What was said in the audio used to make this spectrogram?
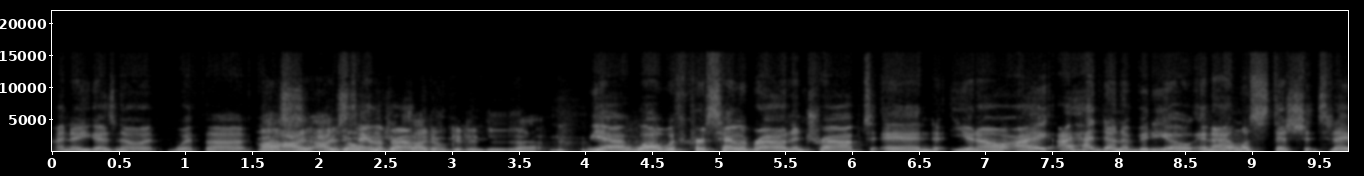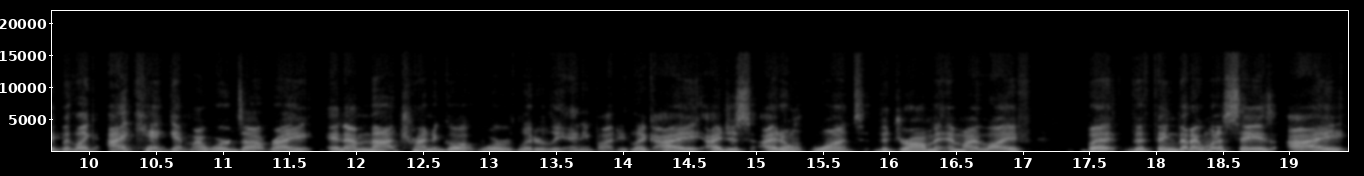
I know you guys know it with uh Chris, I, I Chris don't Taylor because Brown. I don't get into that. yeah, well, with Chris Taylor Brown and Trapt, and you know, I I had done a video and I almost stitched it today, but like I can't get my words out right, and I'm not trying to go at war with literally anybody. Like I I just I don't want the drama in my life. But the thing that I want to say is I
